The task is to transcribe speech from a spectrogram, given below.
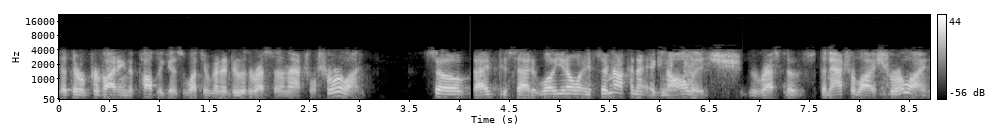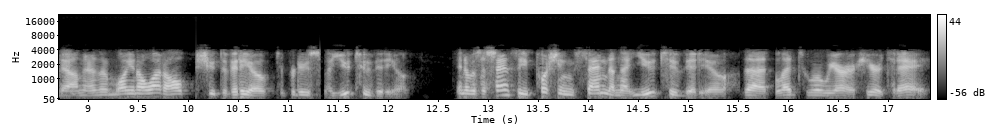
that they were providing the public as to what they were going to do with the rest of the natural shoreline. So I decided, well, you know what, if they're not going to acknowledge the rest of the naturalized shoreline down there, then, well, you know what, I'll shoot the video to produce a YouTube video. And it was essentially pushing send on that YouTube video that led to where we are here today.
